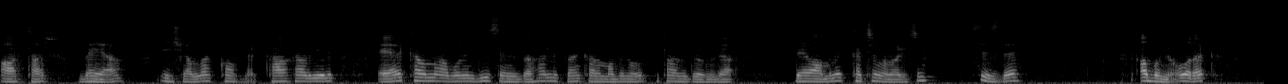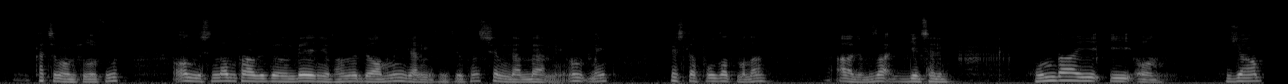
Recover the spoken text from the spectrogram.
artar veya İnşallah komple kalkar diyelim. Eğer kanalıma abone değilseniz daha lütfen kanalıma abone olup bu tarz videoların de devamını kaçırmamak için siz de abone olarak kaçırmamış olursunuz. Onun dışında bu tarz videoları beğeniyorsanız ve devamının gelmesini istiyorsanız şimdiden beğenmeyi unutmayın. Hiç lafı uzatmadan aracımıza geçelim. Hyundai i10 Jump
